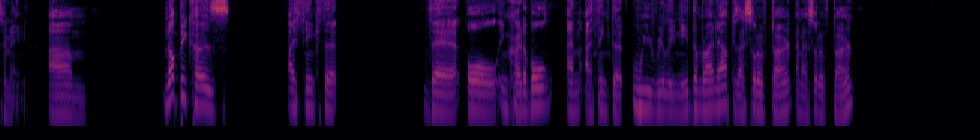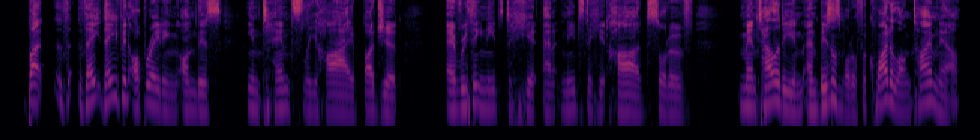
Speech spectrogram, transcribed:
to me. Um, not because I think that they're all incredible and I think that we really need them right now because I sort of don't and I sort of don't. But th- they they've been operating on this intensely high budget everything needs to hit and it needs to hit hard sort of mentality and, and business model for quite a long time now.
